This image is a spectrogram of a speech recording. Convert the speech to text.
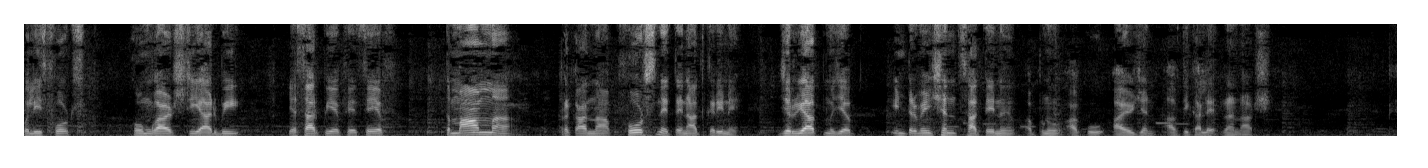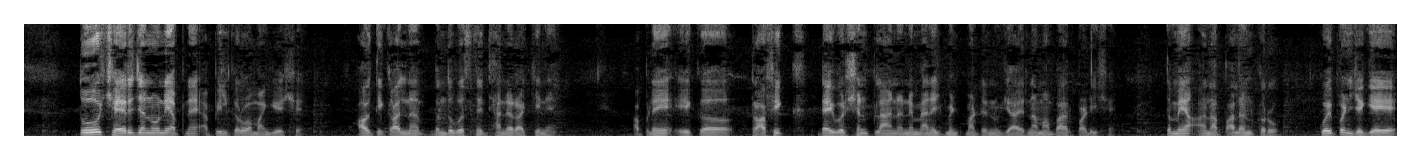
police force, home guards, TRB, SRPF SF તમામ પ્રકારના ફોર્સને તૈનાત કરીને જરૂરિયાત મુજબ ઇન્ટરવેન્શન સાથેનું આપણું આખું આયોજન આવતીકાલે રહેનાર છે. તો શહેરજનોને આપણે અપીલ કરવા માંગીએ છીએ, આવતીકાલના બંદોબસ્તને ધ્યાને રાખીને આપણે એક ટ્રાફિક ડાયવર્શન પ્લાન અને મેનેજમેન્ટ માટેનું જાહેરનામા બહાર પાડી છે. તમે આના પાલન કરો કોઈ પણ જગ્યાએ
